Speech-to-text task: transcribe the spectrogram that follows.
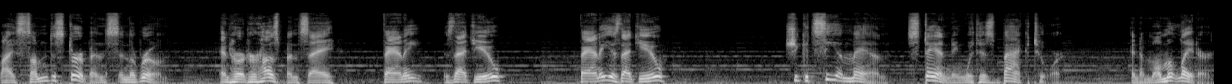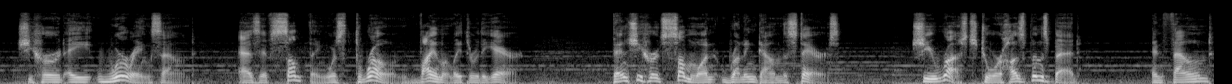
by some disturbance in the room and heard her husband say, Fanny, is that you? Fanny, is that you? She could see a man standing with his back to her. and a moment later she heard a whirring sound, as if something was thrown violently through the air. Then she heard someone running down the stairs. She rushed to her husband's bed and found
